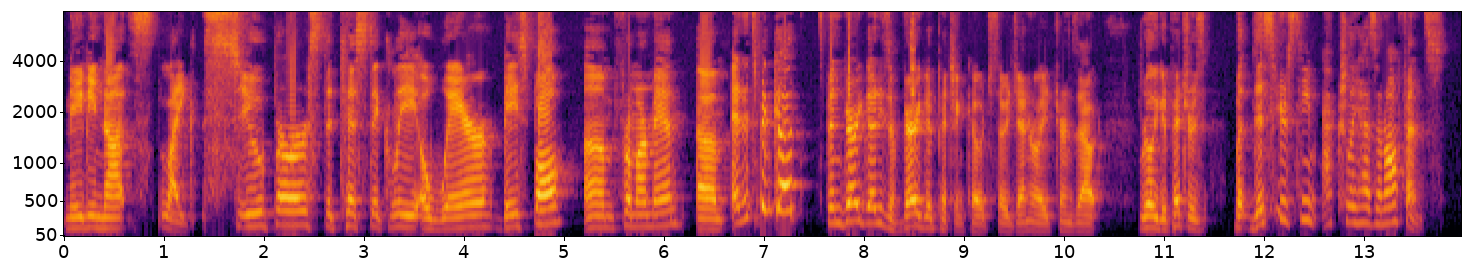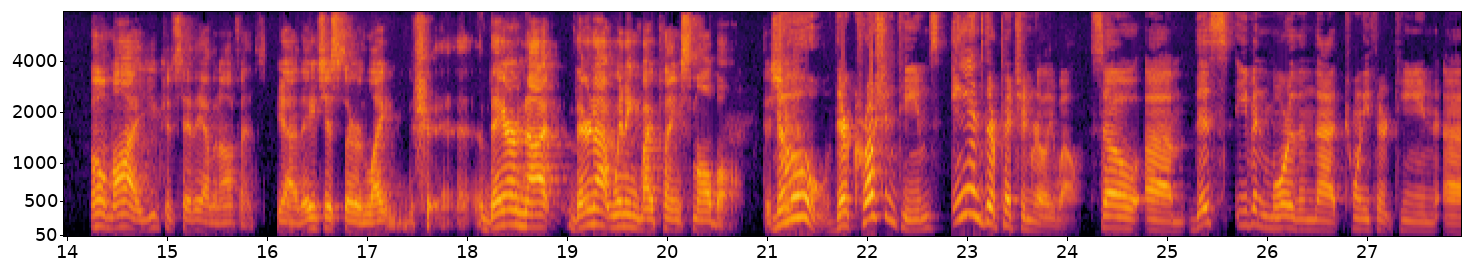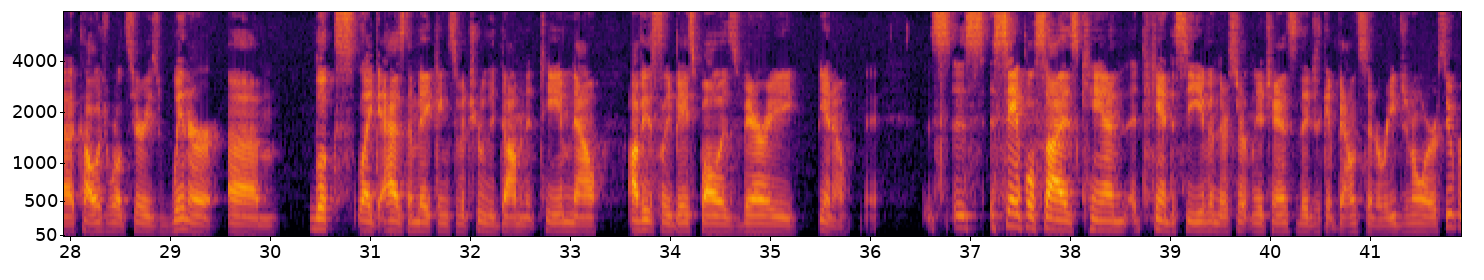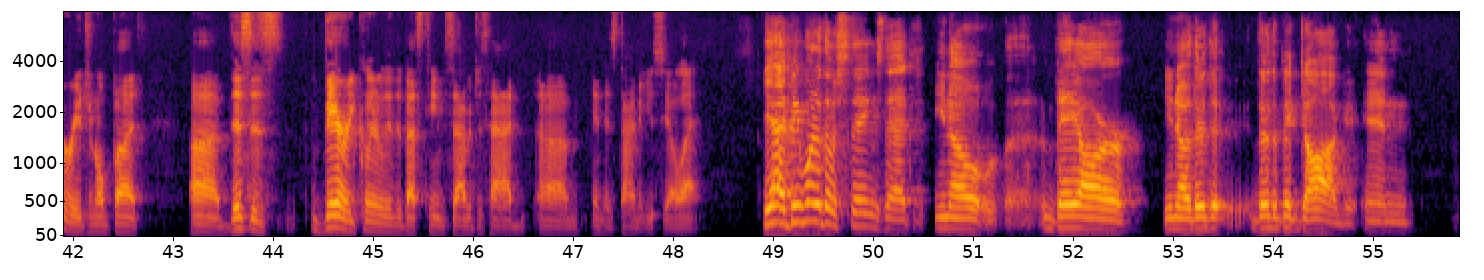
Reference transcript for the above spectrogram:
maybe not like super statistically aware baseball um, from our man. Um, and it's been good. It's been very good. He's a very good pitching coach, so he generally turns out really good pitchers. But this year's team actually has an offense. Oh my, you could say they have an offense. Yeah, they just are like they are not they're not winning by playing small ball no, year. they're crushing teams and they're pitching really well. So um, this, even more than that 2013 uh, College World Series winner, um, looks like it has the makings of a truly dominant team. Now, obviously, baseball is very, you know, s- sample size can can deceive, and there's certainly a chance that they just get bounced in a regional or a super regional. But uh, this is very clearly the best team Savage has had um, in his time at UCLA. Yeah, it'd be one of those things that you know they are. You know, they're the they're the big dog, and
